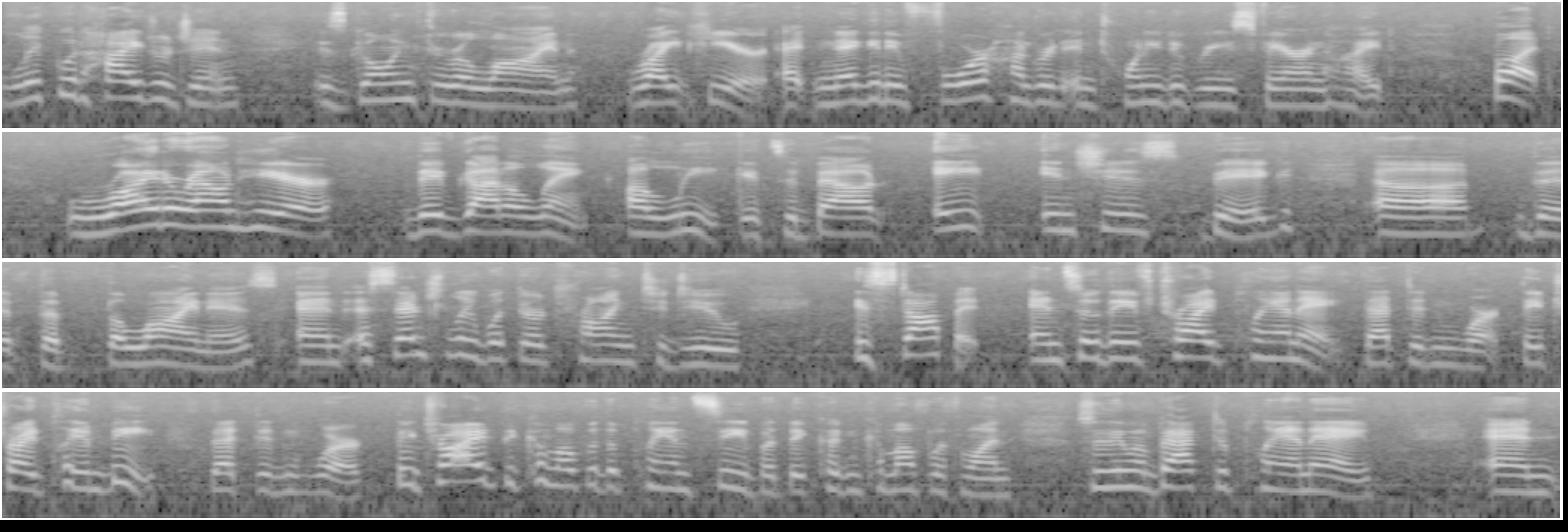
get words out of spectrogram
Liquid hydrogen is going through a line right here at negative 420 degrees Fahrenheit. But right around here, they've got a link, a leak. It's about eight inches big, uh, the, the, the line is. And essentially what they're trying to do is stop it. And so they've tried plan A, that didn't work. They tried plan B, that didn't work. They tried to come up with a plan C, but they couldn't come up with one. So they went back to plan A. And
